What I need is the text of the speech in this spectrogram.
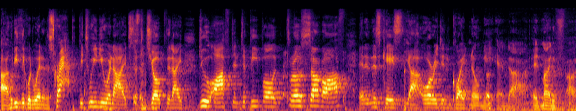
uh, who do you think would win in a scrap between you and I? It's just a joke that I do often to people, it throws some off. And in this case, yeah, Ori didn't quite know me, and uh, it might have uh.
